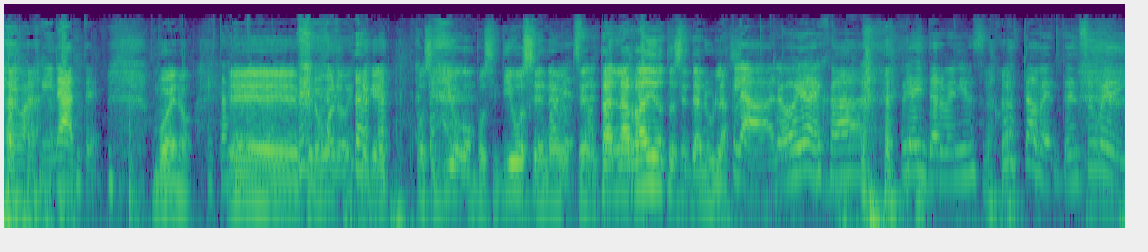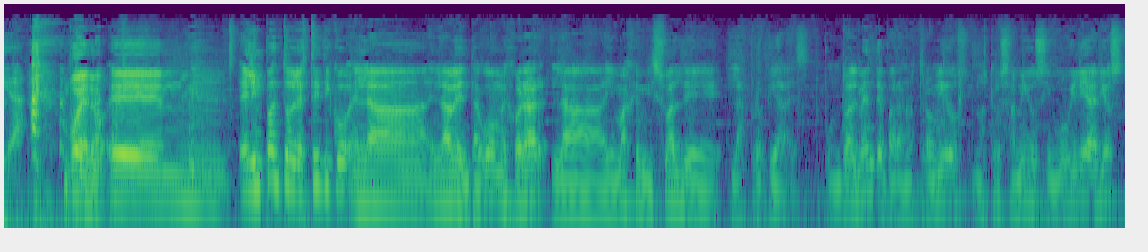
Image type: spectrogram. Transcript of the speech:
imagínate. Bueno, eh, pero bueno, viste que positivo con positivo se, se- está en la radio, entonces te anulas. Claro, voy a dejar, voy a intervenir justamente en su medida. Bueno, eh, el impacto del estético en la, en la venta, cómo mejorar la imagen visual de las propiedades. Puntualmente para nuestros amigos, nuestros amigos inmobiliarios,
